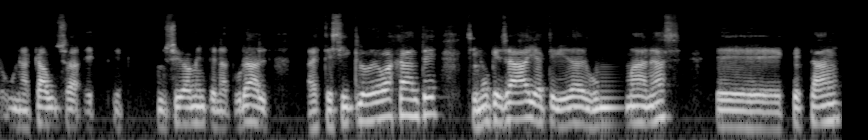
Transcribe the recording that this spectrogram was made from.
una causa exclusivamente natural a este ciclo de bajante, sino que ya hay actividades humanas eh, que están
